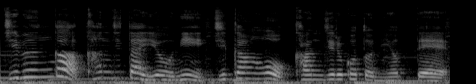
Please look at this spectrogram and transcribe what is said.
自分が感じたいように時間を感じることによって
